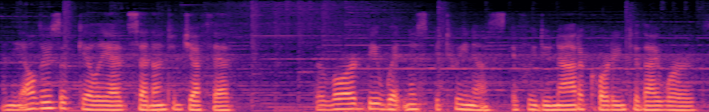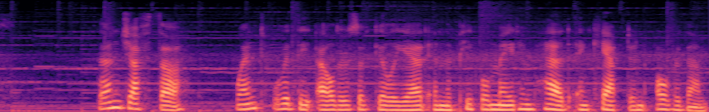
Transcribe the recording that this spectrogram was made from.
And the elders of Gilead said unto Jephthah, The Lord be witness between us, if we do not according to thy words. Then Jephthah went with the elders of Gilead, and the people made him head and captain over them.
